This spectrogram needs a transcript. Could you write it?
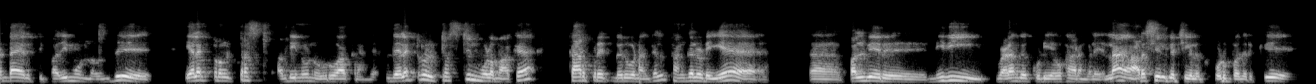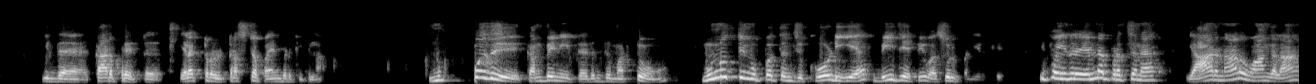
ரெண்டாயிரத்தி பதிமூணுல வந்து எலக்ட்ரல் ட்ரஸ்ட் அப்படின்னு ஒன்று உருவாக்குறாங்க. இந்த எலக்ட்ரல் ட்ரஸ்டின் மூலமாக கார்பரேட் நிறுவனங்கள் தங்களுடைய பல்வேறு நிதி வழங்கக்கூடிய விவகாரங்களை எல்லாம் அரசியல் கட்சிகளுக்கு கொடுப்பதற்கு இந்த கார்பரேட் எலக்ட்ரல் ட்ரஸ்ட்டை பயன்படுத்திக்கலாம். முப்பது கம்பெனிகிட்ட இருந்து மட்டும் முன்னூத்தி முப்பத்தஞ்சு கோடிய பிஜேபி வசூல் பண்ணிருக்கு இப்ப இதுல என்ன பிரச்சனை? யாருனாலும் வாங்கலாம்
